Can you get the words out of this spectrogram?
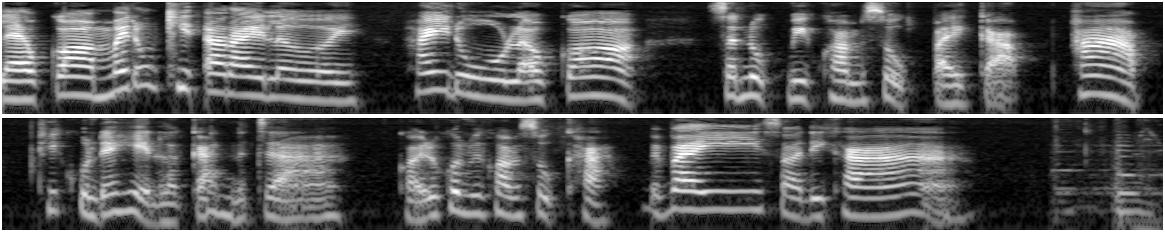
แล้วก็ไม่ต้องคิดอะไรเลย ให้ดูแล้วก็สนุกมีความสุขไปกับ ภาพที่คุณได้เห็นแล้วกันนะจ๊ะ ขอให้ทุกคนมีความสุขค่ะ บ๊ายบาย สวัสดีค่ะ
